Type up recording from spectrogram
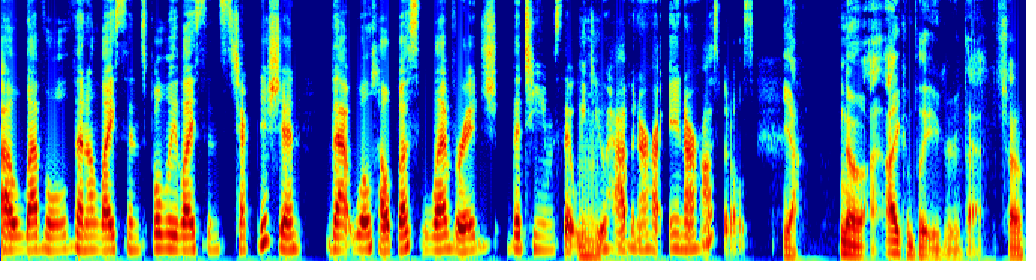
uh, level than a licensed, fully licensed technician that will help us leverage the teams that we Mhm. do have in our in our hospitals? Yeah, no, I, I completely agree with that. So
